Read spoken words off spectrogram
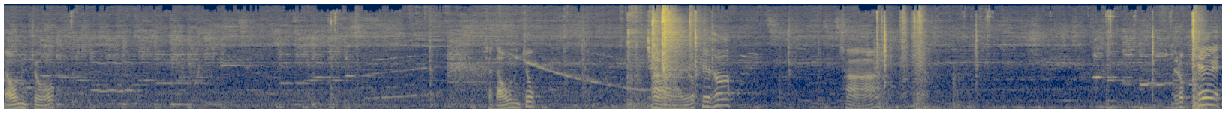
나오는 쪽. 자, 나오는 쪽. 자, 이렇게 해서, 자, 이렇게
